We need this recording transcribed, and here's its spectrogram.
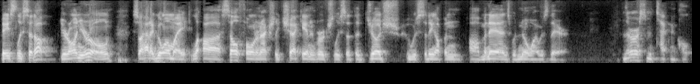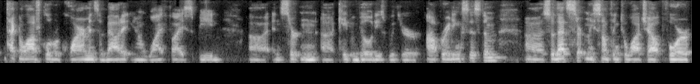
basically said, up, you're on your own. So I had to go on my uh, cell phone and actually check in and virtually so that the judge who was sitting up in uh, Menands would know I was there. There are some technical, technological requirements about it, you know, Wi-Fi speed uh, and certain uh, capabilities with your operating system. Uh, So that's certainly something to watch out for.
